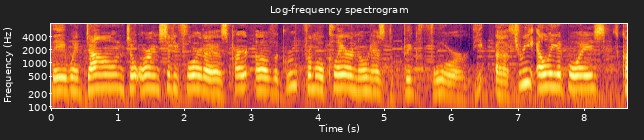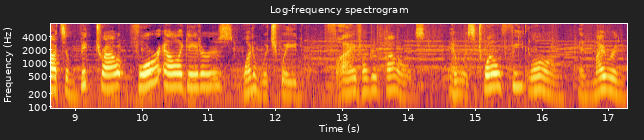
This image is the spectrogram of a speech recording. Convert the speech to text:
they went down to Orange City, Florida, as part of a group from Eau Claire known as the Big Four. The uh, three Elliott boys caught some big trout, four alligators, one of which weighed 500 pounds and was 12 feet long, and Myron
